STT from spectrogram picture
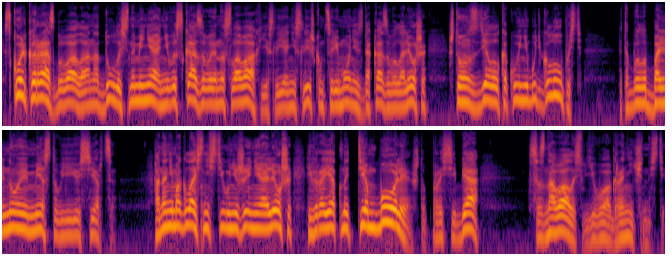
Сколько раз бывало, она дулась на меня, не высказывая на словах, если я не слишком церемонясь доказывал Алёше, что он сделал какую-нибудь глупость — это было больное место в ее сердце. Она не могла снести унижение Алёши и, вероятно, тем более, что про себя сознавалась в его ограниченности.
